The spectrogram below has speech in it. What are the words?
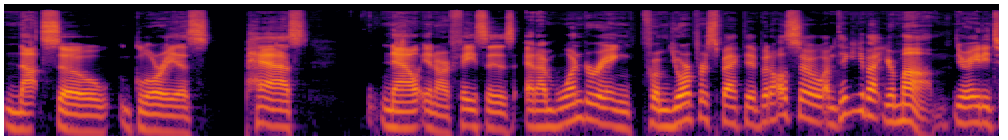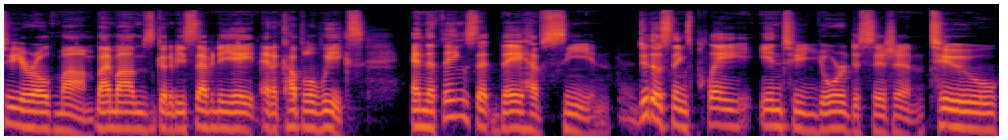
not so glorious past now in our faces. And I'm wondering from your perspective, but also I'm thinking about your mom, your 82 year old mom. My mom's going to be 78 in a couple of weeks. And the things that they have seen, do those things play into your decision to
